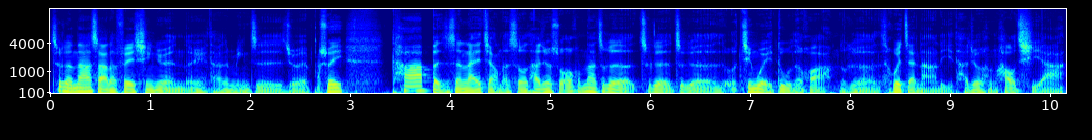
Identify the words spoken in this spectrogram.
这个 NASA 的飞行员，哎，他的名字就，所以他本身来讲的时候，他就说，哦，那这个这个这个经纬度的话，那个会在哪里？他就很好奇啊，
